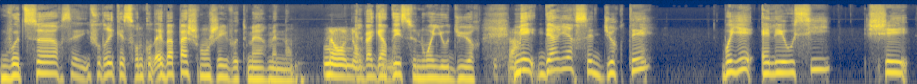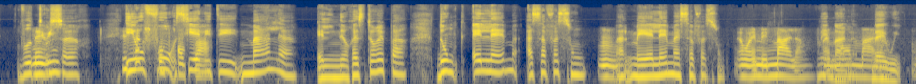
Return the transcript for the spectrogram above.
ou votre sœur, il faudrait qu'elle se rende compte. Elle va pas changer votre mère maintenant. Non, non. Elle va garder ce noyau dur. Mais derrière cette dureté, vous voyez, elle est aussi chez votre oui. sœur. Et au fond, si pas. elle était mal, elle ne resterait pas. Donc, elle aime à sa façon. Mm. Mais elle aime à sa façon. Ouais, mais mal. hein. Mais mal. mal. Ben hein. oui. Ouais.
